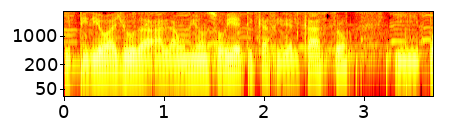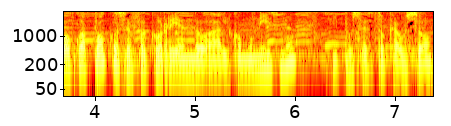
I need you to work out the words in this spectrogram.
y pidió ayuda a la Unión Soviética, Fidel Castro, y poco a poco se fue corriendo al comunismo y pues esto causó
